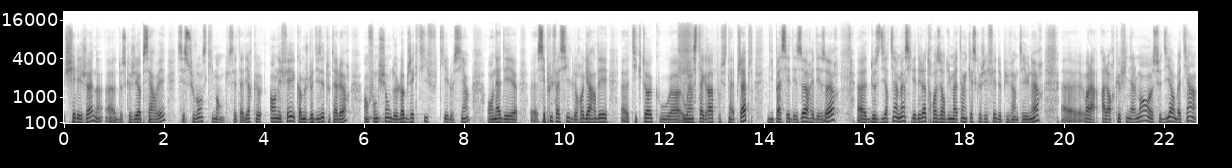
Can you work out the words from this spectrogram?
chez les jeunes, euh, de ce que j'ai observé, c'est souvent ce qui manque. C'est-à-dire que, en effet, comme je le disais tout à l'heure, en fonction de l'objectif qui est le sien, on a des. Euh, c'est plus facile de regarder TikTok ou, ou, Instagram ou Snapchat, d'y passer des heures et des heures, de se dire tiens mince, il est déjà 3 heures du matin, qu'est-ce que j'ai fait depuis 21 heures? Voilà. Alors que finalement, se dire bah tiens,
